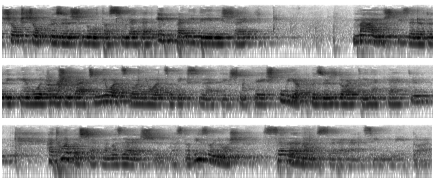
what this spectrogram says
sok-sok közös nóta született, éppen idén is egy. Május 15-én volt Józsi bácsi 88. születésnapja, és újabb közös dalt énekeltünk. Hát hallgassák meg az elsőt, azt a bizonyos Szerelem, Szerelem című népdalt.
